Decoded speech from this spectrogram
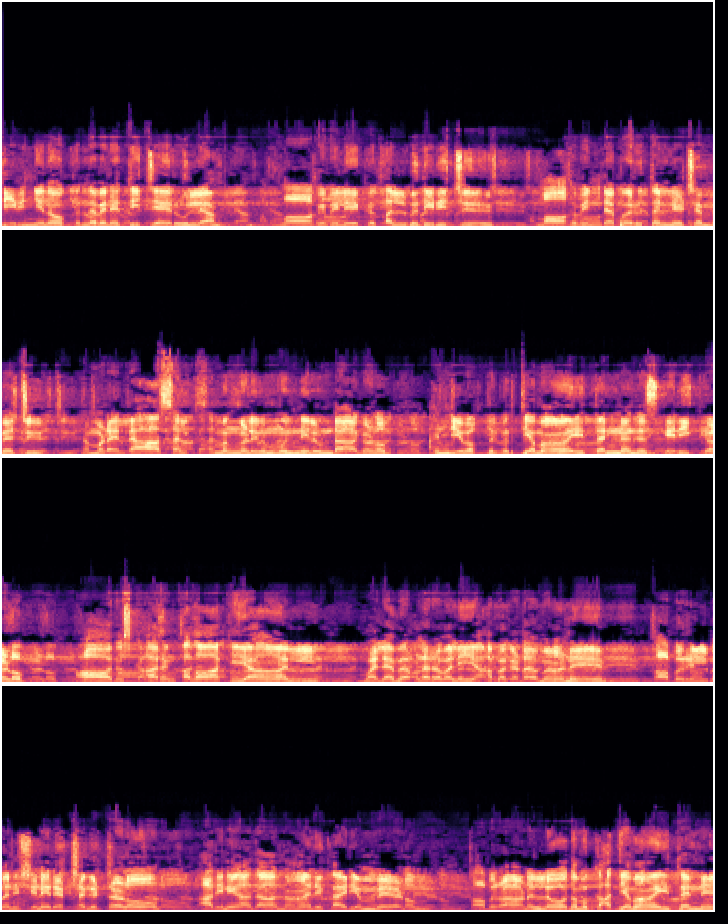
തിരിഞ്ഞു നോക്കുന്നവൻ എത്തിച്ചേരൂല. അള്ളാഹുവിലേക്ക് കൽബ് തിരിച്ച് അള്ളാഹുവിന്റെ പൊരുത്തൽ ലക്ഷ്യം വെച്ച് നമ്മുടെ എല്ലാ സൽക്കർമ്മങ്ങളിലും മുന്നിലുണ്ടാകണം. അഞ്ചു വക്ത് കൃത്യമായി തന്നെ നിസ്കരിക്കണം. ആ നിസ്കാരം കലാക്കിയാൽ വല വളരെ വലിയ അപകടമാണ്. ഖബറിൽ മനുഷ്യന് രക്ഷ കിട്ടണോ? അതിന് അതാ നാല് കാര്യം വേണം. ഖബറാണല്ലോ നമുക്ക് ആദ്യമായി തന്നെ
